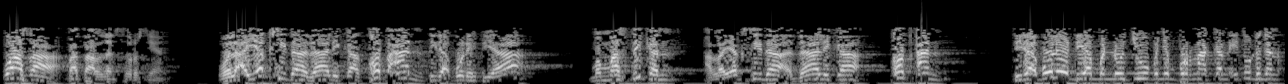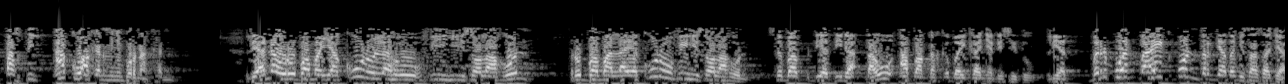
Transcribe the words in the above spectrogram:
Puasa batal dan seterusnya. Wala yaksida qat'an, tidak boleh dia memastikan ala yaksida qat'an. Tidak boleh dia menuju menyempurnakan itu dengan pasti aku akan menyempurnakan. Lianna rupama yakunu lahu fihi solahun, rupama la yakunu fihi solahun. Sebab dia tidak tahu apakah kebaikannya di situ. Lihat, berbuat baik pun ternyata bisa saja.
